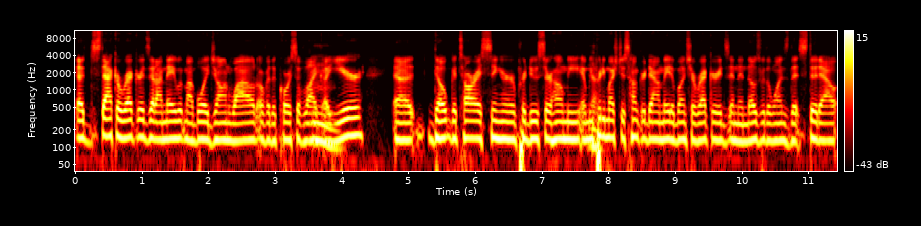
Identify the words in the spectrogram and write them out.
a stack of records that I made with my boy John Wild over the course of like a Mm. year. uh, dope guitarist, singer, producer, homie, and we Yeah. pretty much just hunkered down, made a bunch of records, and then those were the ones that stood out.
